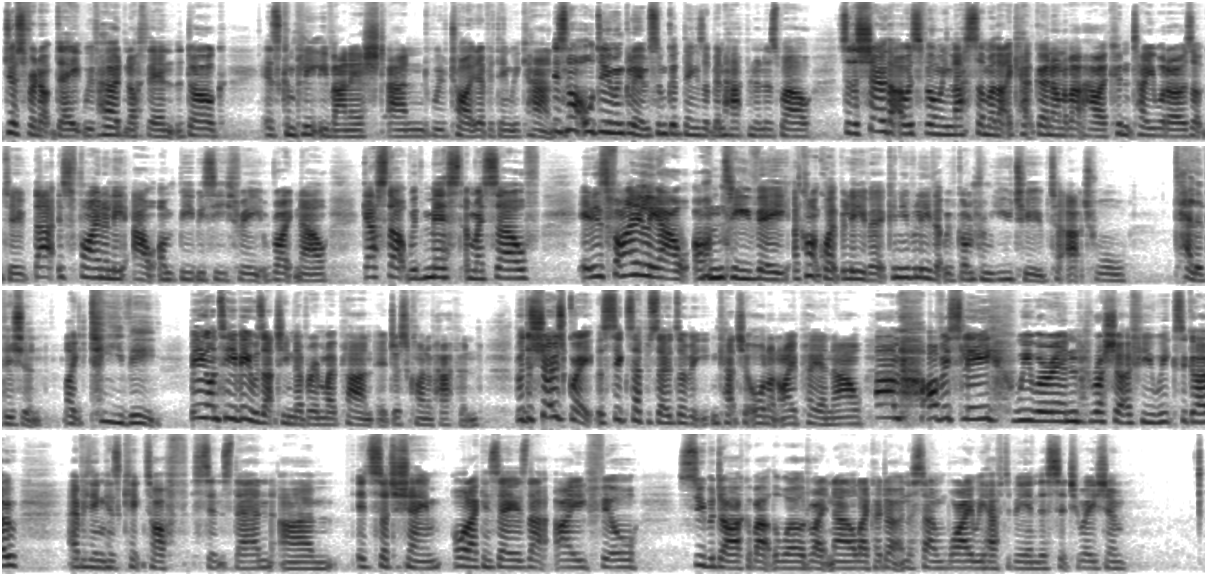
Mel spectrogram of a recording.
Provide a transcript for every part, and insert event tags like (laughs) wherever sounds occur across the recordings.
Just for an update, we've heard nothing. The dog is completely vanished and we've tried everything we can. It's not all doom and gloom. Some good things have been happening as well. So the show that I was filming last summer that I kept going on about how I couldn't tell you what I was up to, that is finally out on BBC Three right now. Gassed up with Mist and myself. It is finally out on TV. I can't quite believe it. Can you believe that we've gone from YouTube to actual television, like TV? Being on TV was actually never in my plan, it just kind of happened. But the show's great, there's six episodes of it, you can catch it all on iPlayer now. Um, obviously, we were in Russia a few weeks ago, everything has kicked off since then. Um, it's such a shame. All I can say is that I feel super dark about the world right now. Like, I don't understand why we have to be in this situation.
